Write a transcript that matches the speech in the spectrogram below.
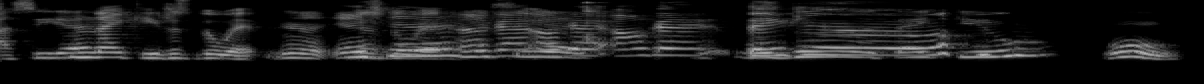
I see it. Nike, just do it. Yeah, Just do it. Okay, okay, it. okay. Thank you. good. Thank you. Ooh,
